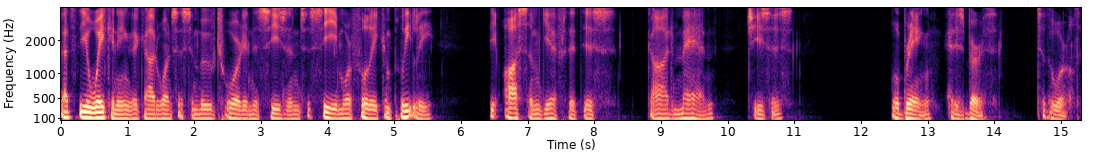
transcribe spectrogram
That's the awakening that God wants us to move toward in this season to see more fully, completely, the awesome gift that this God man, Jesus, will bring at his birth to the world.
